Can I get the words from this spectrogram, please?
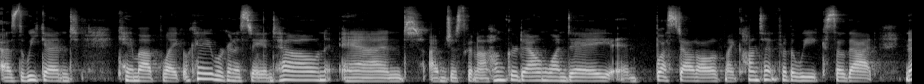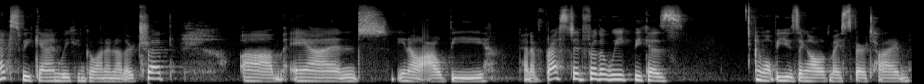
as the weekend came up like, okay, we're going to stay in town and I'm just going to hunker down one day and bust out all of my content for the week so that next weekend we can go on another trip. Um, and, you know, I'll be kind of rested for the week because I won't be using all of my spare time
